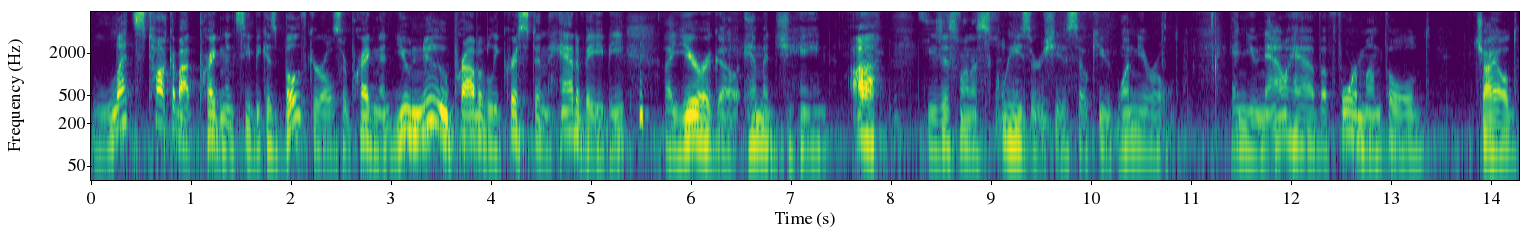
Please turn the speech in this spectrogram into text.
let's talk about pregnancy because both girls are pregnant. You knew probably Kristin had a baby a year ago. Emma Jane, ah, you just want to squeeze her. She is so cute, one year old. And you now have a four month old child.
